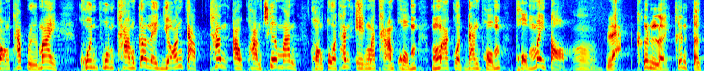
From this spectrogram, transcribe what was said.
กองทัพหรือไม่ คุณภูมิธรรมก็เลยย้อนกลับท่านเอาความเชื่อมั่นของตัวท่านเองมาถามผม มากดดันผม ผมไม่ตอบ และขึ้นเลยขึ้นตึก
